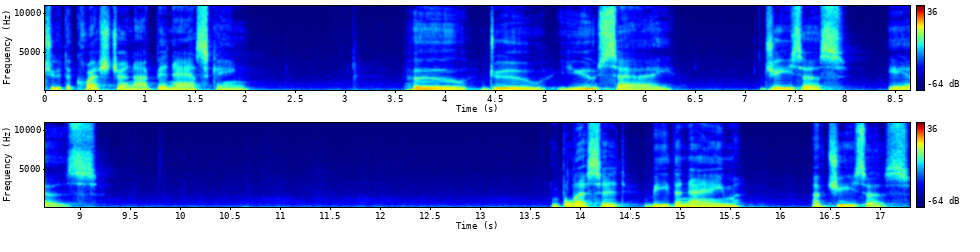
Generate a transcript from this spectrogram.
to the question I've been asking Who do you say Jesus is? Blessed be the name of Jesus,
